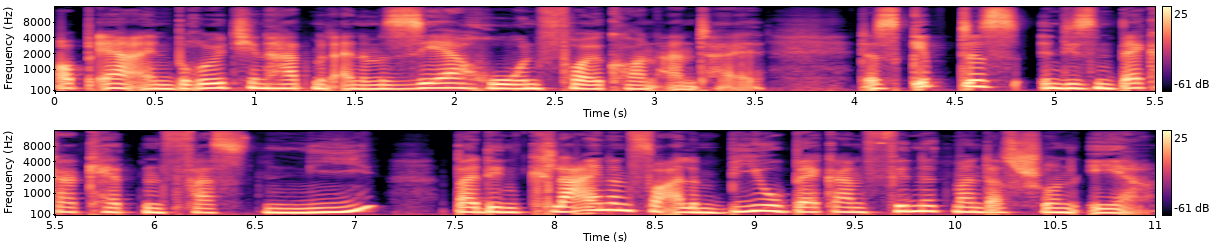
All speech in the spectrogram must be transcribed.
ob er ein Brötchen hat mit einem sehr hohen Vollkornanteil. Das gibt es in diesen Bäckerketten fast nie. Bei den kleinen, vor allem Biobäckern, findet man das schon eher.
